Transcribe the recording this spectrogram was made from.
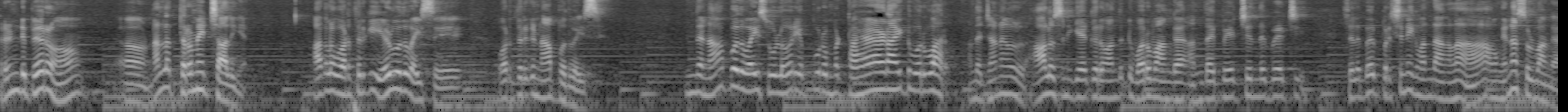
ரெண்டு பேரும் நல்ல திறமைச்சாலிங்க அதில் ஒருத்தருக்கு எழுபது வயசு ஒருத்தருக்கு நாற்பது வயசு. இந்த நாற்பது வயசு உள்ளவர் எப்போ ரொம்ப டயர்டாயிட்டு வருவார். அந்த ஜனங்கள் ஆலோசனை கேட்குற வந்துட்டு வருவாங்க. அந்த பேச்சு இந்த பேச்சு. சில பேர் பிரச்சனைக்கு வந்தாங்களாம் அவங்க என்ன சொல்லுவாங்க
